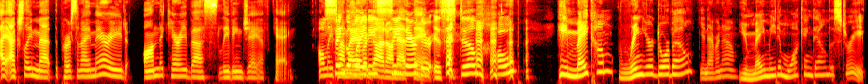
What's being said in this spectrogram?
I actually met the person I married on the Carey bus leaving JFK. Only Single time I ever ladies, got on see that there, thing. there is still hope. he may come ring your doorbell. You never know. You may meet him walking down the street.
